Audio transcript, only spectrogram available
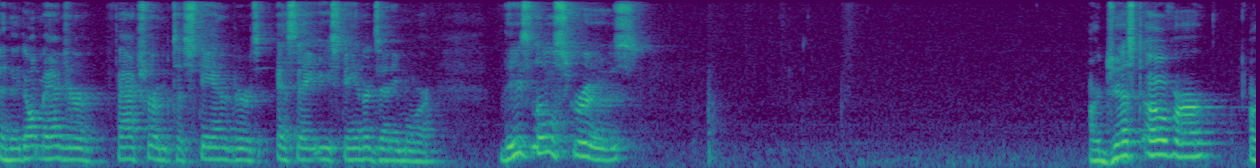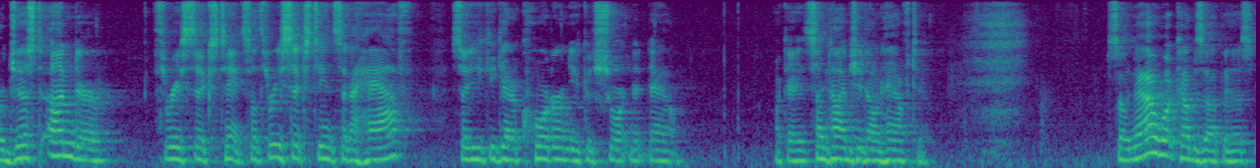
and they don't manufacture them to standards, SAE standards anymore, these little screws are just over or just under 3 16 So 3 16 and a half. So you could get a quarter and you could shorten it down. Okay, sometimes you don't have to. So now what comes up is,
